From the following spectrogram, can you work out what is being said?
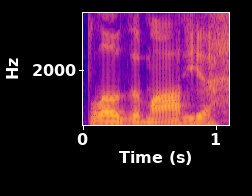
blows him off. Yeah.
